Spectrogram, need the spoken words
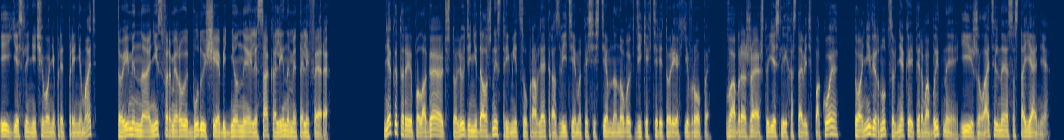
и если ничего не предпринимать, то именно они сформируют будущие объединенные леса калина металлифера. Некоторые полагают, что люди не должны стремиться управлять развитием экосистем на новых диких территориях Европы, воображая, что если их оставить в покое, то они вернутся в некое первобытное и желательное состояние.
